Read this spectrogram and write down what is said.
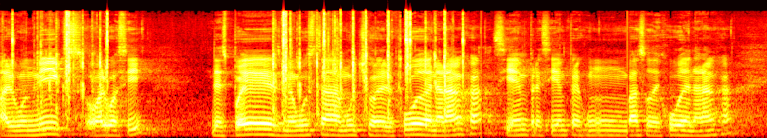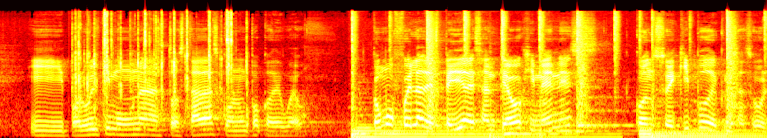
algún mix o algo así. Después me gusta mucho el jugo de naranja, siempre, siempre un vaso de jugo de naranja. Y por último, unas tostadas con un poco de huevo. ¿Cómo fue la despedida de Santiago Jiménez con su equipo de Cruz Azul?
